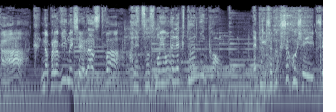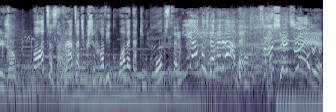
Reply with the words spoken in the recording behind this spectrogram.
Tak, naprawimy cię raz, dwa. Ale co z moją elektroniką? Lepiej, żeby Krzychu się jej przyjrzał. Po co zawracać Krzychowi głowę takim głupstwem? Jakoś damy radę. Co się dzieje?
